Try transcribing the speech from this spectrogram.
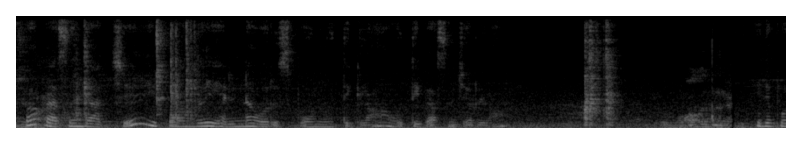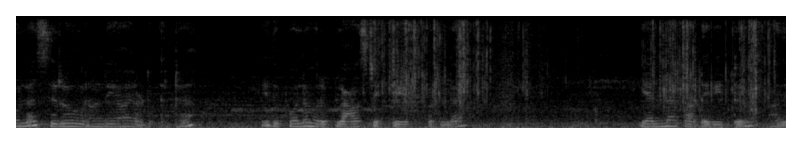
இப்போ பசஞ்சாச்சு. இப்போ வந்து எண்ணெய் ஒரு ஸ்பூன் ஊற்றிக்கலாம் ஊற்றி பிசைஞ்சிடலாம். இது போல் சிறு உருண்டையாக எடுத்துட்டு இது போல் ஒரு பிளாஸ்டிக் பேப்பரில் எண்ணெய் தடவிட்டு அது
